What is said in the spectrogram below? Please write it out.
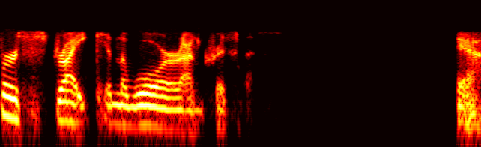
first strike in the war on Christmas. Yeah.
